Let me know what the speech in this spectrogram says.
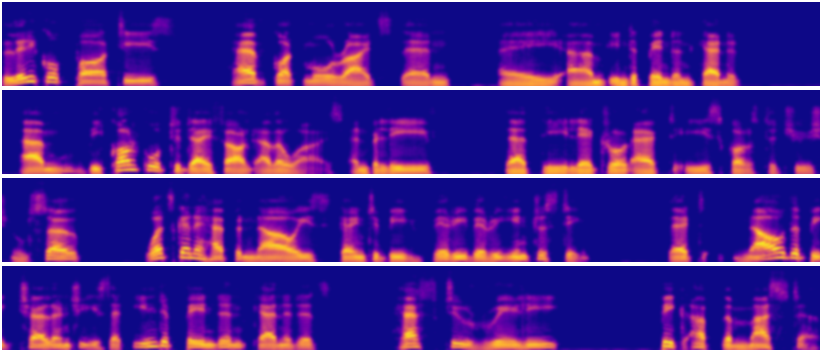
political parties have got more rights than a um, independent candidate. Um, the ConCourt today found otherwise and believed that the Electoral Act is constitutional. So, what's going to happen now is going to be very, very interesting that now the big challenge is that independent candidates have to really pick up the muster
